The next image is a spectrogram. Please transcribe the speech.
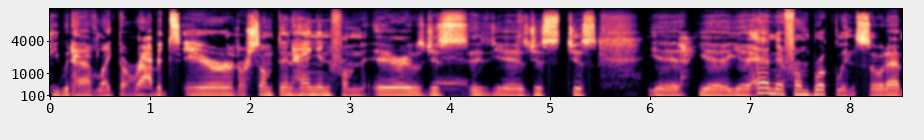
he would have like the rabbit's ear or something hanging from the ear. It was just it, yeah, it's just just yeah, yeah, yeah. And they're from Brooklyn, so that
